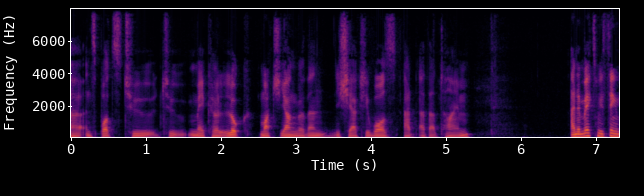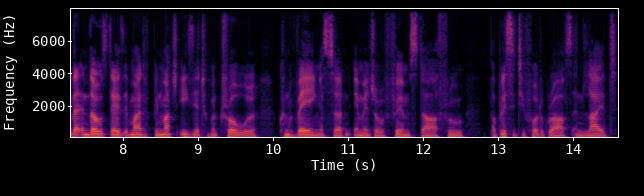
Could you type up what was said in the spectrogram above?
uh, and spots to to make her look much younger than she actually was at, at that time. And it makes me think that in those days it might have been much easier to control conveying a certain image of a film star through publicity photographs and light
